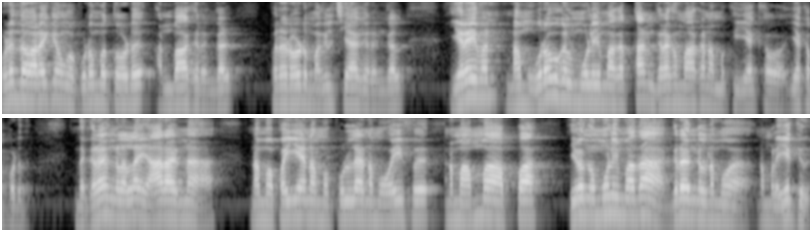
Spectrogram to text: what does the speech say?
முடிந்த வரைக்கும் உங்கள் குடும்பத்தோடு அன்பாக இருங்கள் பிறரோடு மகிழ்ச்சியாக இருங்கள். இறைவன் நம் உறவுகள் மூலியமாகத்தான் கிரகமாக நமக்கு இயக்க இயக்கப்படுது. இந்த கிரகங்களெல்லாம் யாரான்னா நம்ம பையன் நம்ம புள்ள நம்ம ஒய்ஃபு நம்ம அம்மா அப்பா இவங்க மூலியமாக தான் கிரகங்கள் நம்ம நம்மளை இயக்குது.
